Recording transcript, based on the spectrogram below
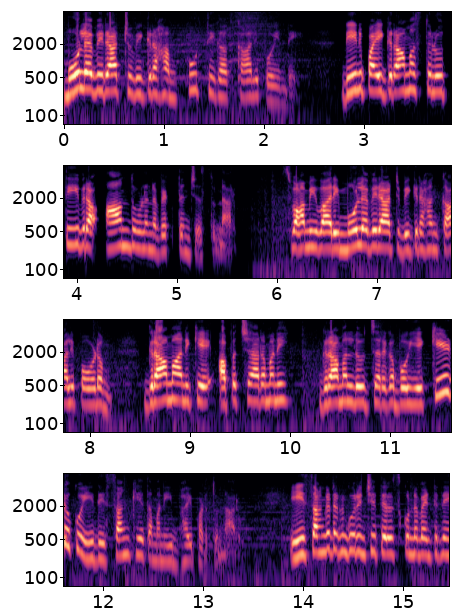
మూల విరాట్ విగ్రహం పూర్తిగా కాలిపోయింది. దీనిపై గ్రామస్తులు తీవ్ర ఆందోళన వ్యక్తం చేస్తున్నారు. స్వామివారి మూల విరాట్ విగ్రహం కాలిపోవడం గ్రామానికే అపచారమని గ్రామంలో జరగబోయే కీడుకు ఇది సంకేతమని భయపడుతున్నారు. ఈ సంఘటన గురించి తెలుసుకున్న వెంటనే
